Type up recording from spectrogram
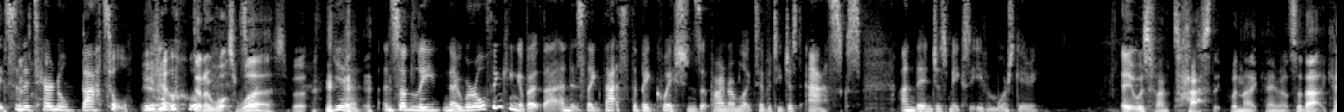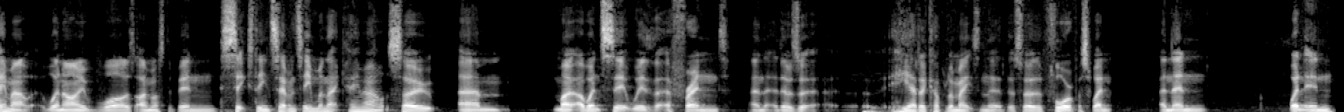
it's an eternal battle, you know. Don't know what's So worse, but yeah and suddenly now we're all thinking about that and it's like that's the big questions that paranormal activity just asks and then just makes it even more scary it was fantastic when that came out. So that came out when I was, I must have been 16, 17 when that came out. So um, my, I went to see it with a friend, and there was a, he had a couple of mates, and the, the, so the four of us went, and then went in,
